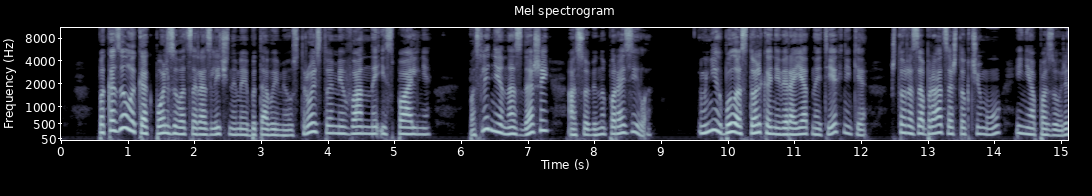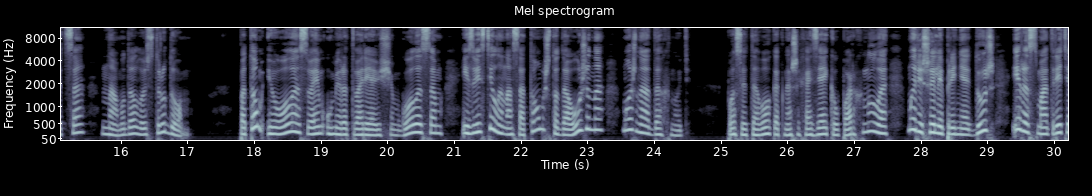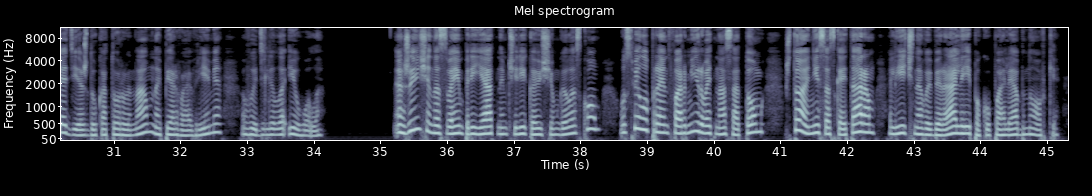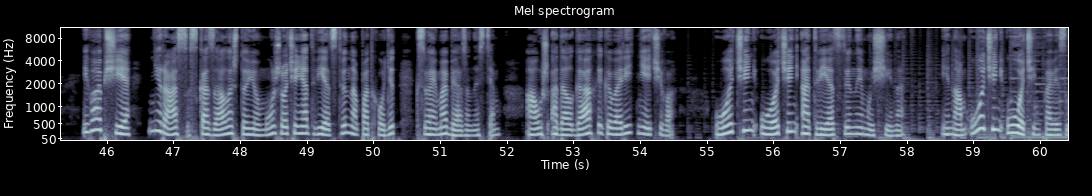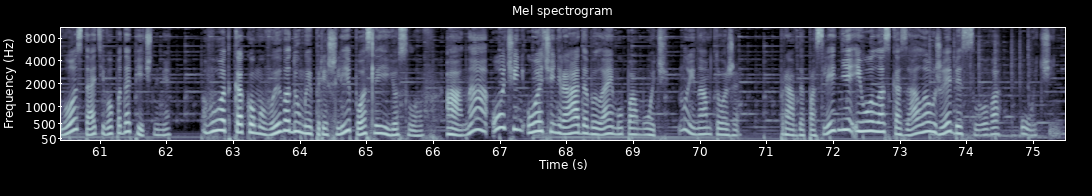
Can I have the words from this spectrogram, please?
Показала, как пользоваться различными бытовыми устройствами в ванной и спальне – Последнее нас с Дашей особенно поразило. У них было столько невероятной техники, что разобраться, что к чему, и не опозориться, нам удалось с трудом. Потом Иола своим умиротворяющим голосом известила нас о том, что до ужина можно отдохнуть. После того, как наша хозяйка упорхнула, мы решили принять душ и рассмотреть одежду, которую нам на первое время выделила Иола. Женщина своим приятным чирикающим голоском успела проинформировать нас о том, что они со Скайтаром лично выбирали и покупали обновки. И вообще не раз сказала, что ее муж очень ответственно подходит к своим обязанностям. А уж о долгах и говорить нечего. Очень-очень ответственный мужчина. И нам очень-очень повезло стать его подопечными. Вот к какому выводу мы пришли после ее слов. А она очень-очень рада была ему помочь. Ну и нам тоже. Правда, последняя Иола сказала уже без слова «очень».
